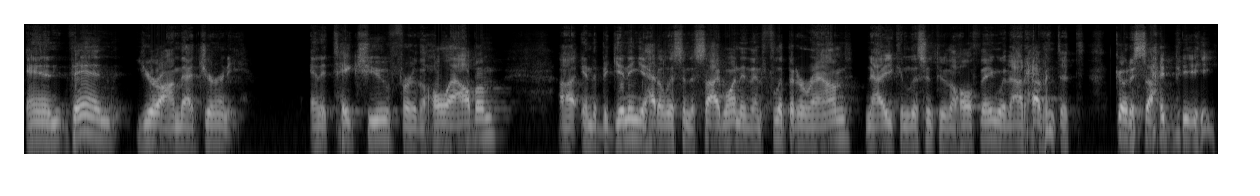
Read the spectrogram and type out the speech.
And then you're on that journey. And it takes you for the whole album. Uh, in the beginning, you had to listen to side one and then flip it around. Now you can listen through the whole thing without having to go to side B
